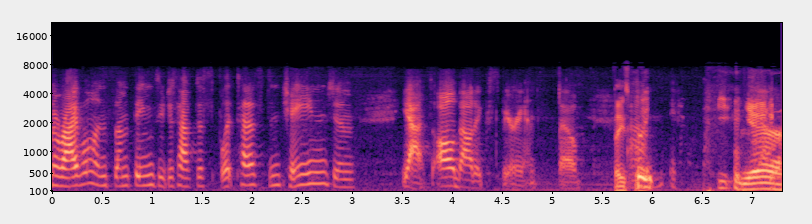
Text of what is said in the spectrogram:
on arrival, and some things you just have to split test and change. And yeah, it's all about experience. So, facebook um, if Yeah.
